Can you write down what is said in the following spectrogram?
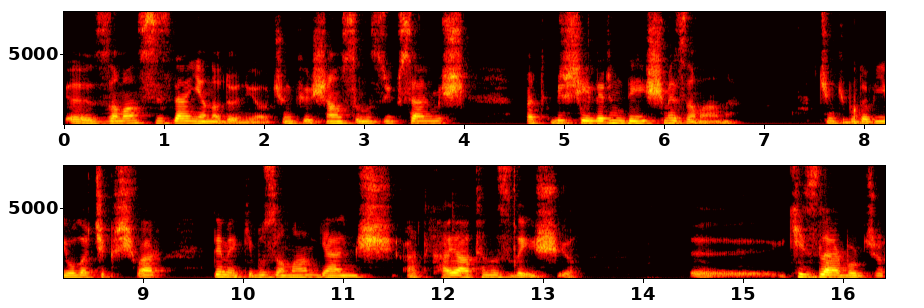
E, zaman sizden yana dönüyor. Çünkü şansınız yükselmiş. Artık bir şeylerin değişme zamanı. Çünkü burada bir yola çıkış var. Demek ki bu zaman gelmiş. Artık hayatınız değişiyor. Ee, İkizler Burcu.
